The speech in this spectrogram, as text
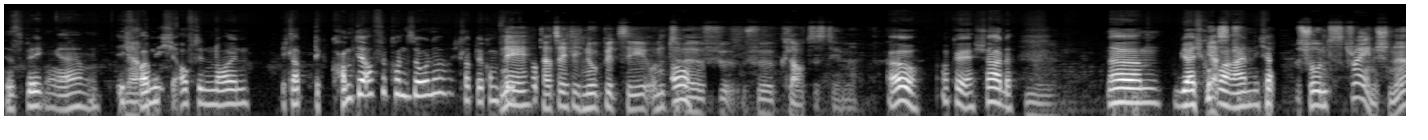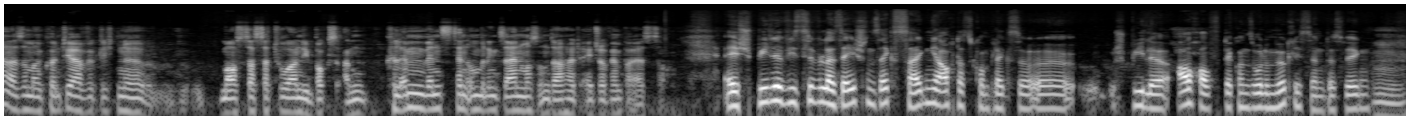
Deswegen, ähm, ich Ja. freue mich auf den neuen. Ich glaube, der kommt der auch für Konsole? Ich glaube, der kommt für Nee, tatsächlich nur PC und Oh. äh, für, für Cloud-Systeme. Oh, okay, schade. Hm. Ähm, ja, ich guck Ja, mal rein. Ich hab, Schon strange, ne? Also man könnte ja wirklich eine Maustastatur an die Box anklemmen, wenn es denn unbedingt sein muss, und da halt Age of Empires zocken. ey, Spiele wie Civilization 6 zeigen ja auch, dass komplexe äh, Spiele auch auf der Konsole möglich sind. Deswegen, Hm.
